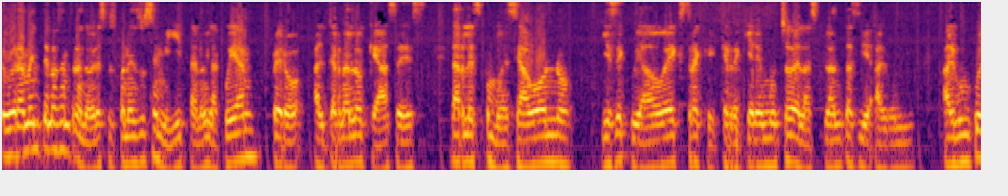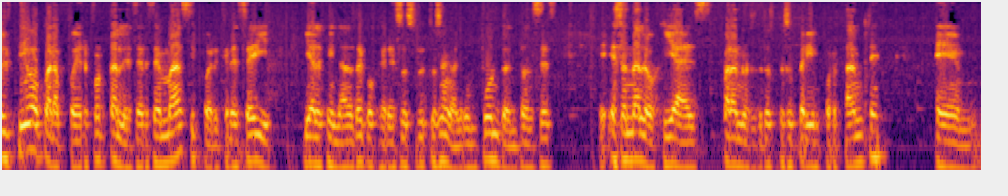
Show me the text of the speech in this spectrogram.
Seguramente los emprendedores pues ponen su semillita, ¿no? Y la cuidan, pero Alterna lo que hace es darles como ese abono y ese cuidado extra que, requiere mucho de las plantas y algún, algún cultivo para poder fortalecerse más y poder crecer y, y al final recoger esos frutos en algún punto. Entonces, e, esa analogía es para nosotros pues súper importante. Em,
